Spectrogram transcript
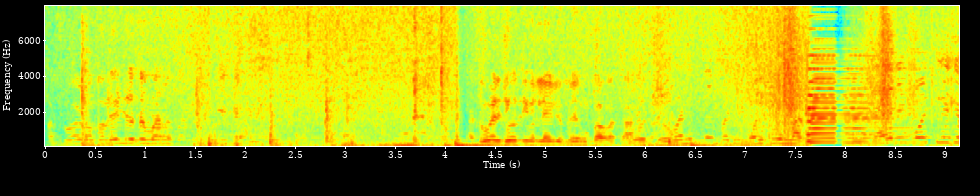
સોડો સોયડો તો લઈ લો તમારો. આ ડોલ જોતી લઈ લો ભેગું પાવા તા. જોવાની બધી મોકલી મોકલી છે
